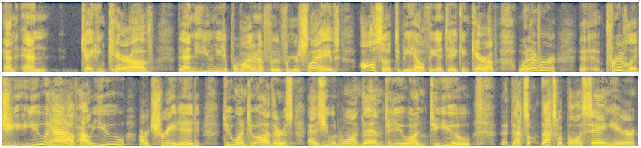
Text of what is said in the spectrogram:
and, and taken care of, then you need to provide enough food for your slaves also to be healthy and taken care of. Whatever uh, privilege you have, how you are treated, do unto others as you would want them to do unto you. That's, that's what Paul is saying here.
